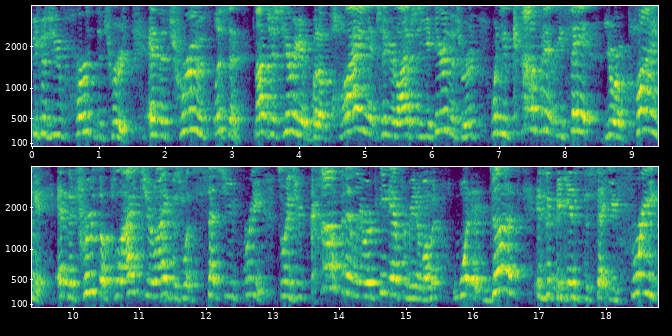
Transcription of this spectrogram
because you've heard the truth. And the truth, listen, not just hearing it, but applying it to your life so you hear the truth. When you confidently say it, you're applying it. And the truth applied to your life is what sets you free. So as you confidently repeat after me in a moment, what it does is it begins to set you free,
